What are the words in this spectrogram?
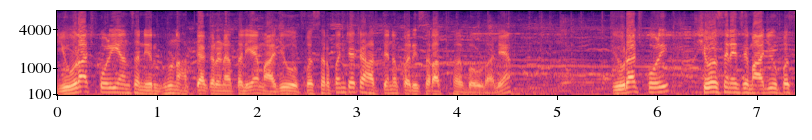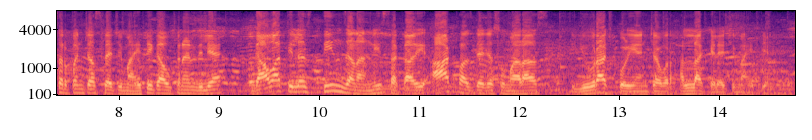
युवराज कोळी यांचा निर्घृण हत्या करण्यात आली आहे. माजी उपसरपंचाच्या हत्येनं परिसरात खळबळ उडाली आहे. युवराज कोळी शिवसेनेचे माजी उपसरपंच असल्याची माहिती गावकऱ्यांनी दिली आहे. गावातीलच तीन जणांनी सकाळी आठ वाजल्याच्या सुमारास युवराज कोळी यांच्यावर हल्ला केल्याची माहिती आहे.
